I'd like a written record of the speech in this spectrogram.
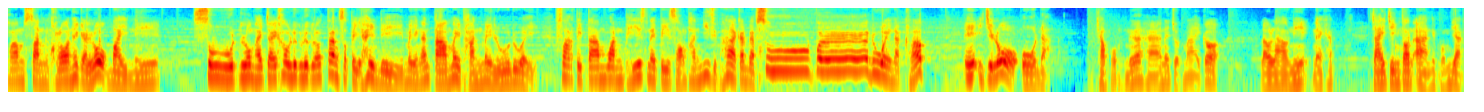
ความสั่นคลอนให้แก่โลกใบนี้ สูดลมหายใจเข้าลึกๆ แล้วตั้งสติให้ดี ไม่อย่างนั้นตามไม่ทันไม่รู้ด้วย ฝากติดตาม One Piece ในปี 2025 กันแบบซูเปอร์ด้วยนะครับ เออิจิโร่โอดะครับผมเนื้อหาในจดหมายก็ราวๆนี้นะครับ ใจจริงตอนอ่านนี่ผมอยาก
